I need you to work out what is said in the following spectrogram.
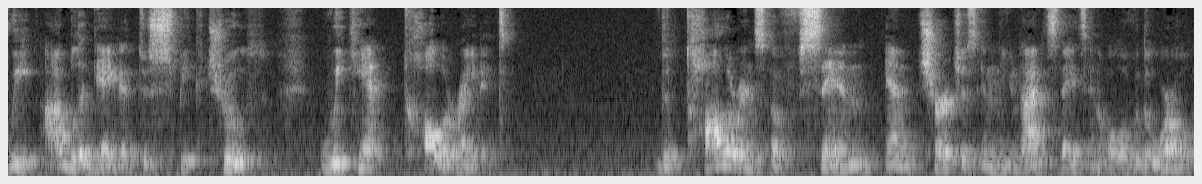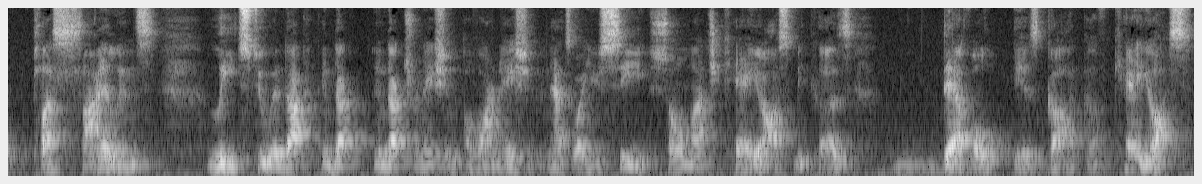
we obligated to speak truth. We can't tolerate it. The tolerance of sin and churches in the United States and all over the world, plus silence, leads to indoctrination of our nation. And that's why you see so much chaos because devil is God of chaos.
